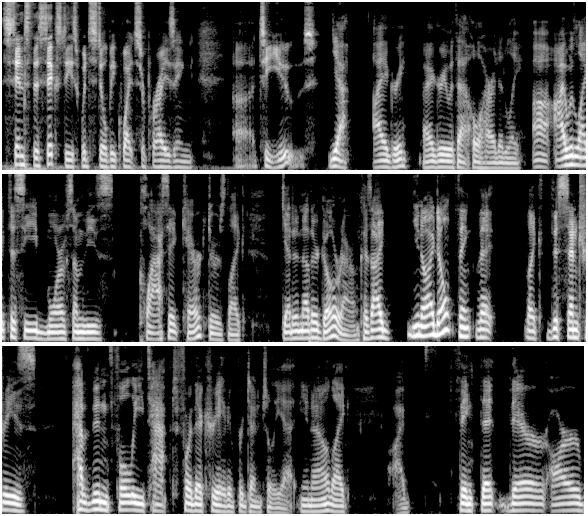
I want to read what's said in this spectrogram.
since the 60s would still be quite surprising uh, to use. Yeah, I agree. I agree with that wholeheartedly. Uh, I would like to see more of some of these classic characters like get another go around because I, you know, I don't think that like this century's have been fully tapped for their creative potential yet. You know, like I think that there are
